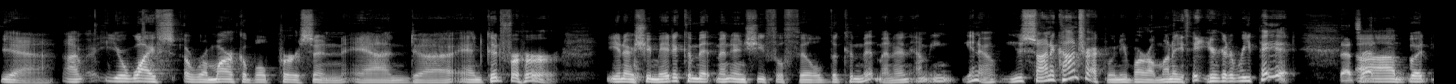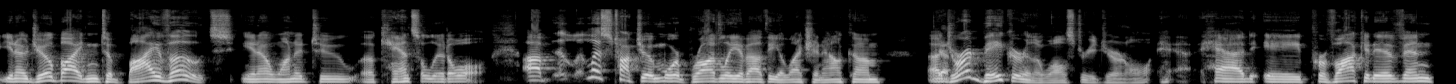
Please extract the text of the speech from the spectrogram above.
Yeah, um, your wife's a remarkable person, and uh, and good for her you know, she made a commitment and she fulfilled the commitment. And I mean, you know, you sign a contract when you borrow money that you're going to repay it. That's it. Uh, but, you know, Joe Biden to buy votes, you know, wanted to uh, cancel it all. Uh, let's talk, Joe, more broadly about the election outcome. Uh, yeah. Gerard Baker in the Wall Street Journal ha- had a provocative and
